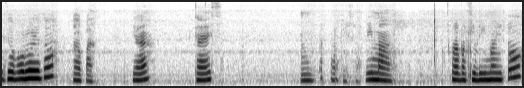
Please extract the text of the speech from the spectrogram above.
tiga puluh itu berapa? ya guys. Empat nggak bisa. Lima. Kalau bagi lima itu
